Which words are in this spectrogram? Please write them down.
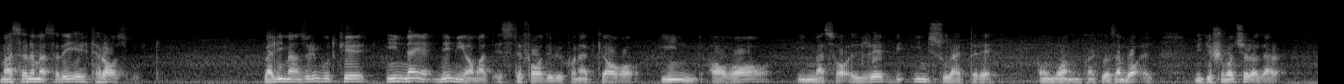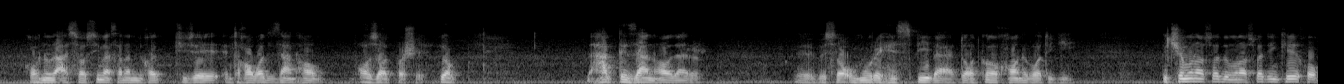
مسئله مسئله اعتراض بود. ولی منظور این بود که این نمی آمد استفاده بکند که آقا این آقا این مسائل رو به این صورت داره عنوان می‌کنه که مثلا با میگه شما چرا در قانون اساسی مثلا می‌خواد چیز انتخابات زنها آزاد باشه؟ یا حق زنها در اصطلاح امور حسبی و دادگاه خانوادگی. به چه مناسبت؟ به مناسبت اینکه خب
